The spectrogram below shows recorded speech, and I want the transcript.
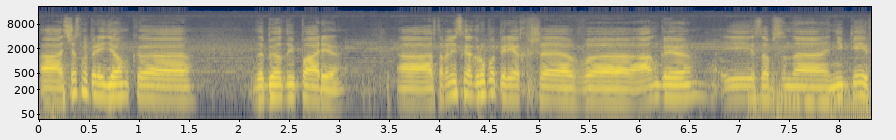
А, сейчас мы перейдем к The Birthday Party. А, австралийская группа, переехавшая в Англию. И, собственно, Ник Кейв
